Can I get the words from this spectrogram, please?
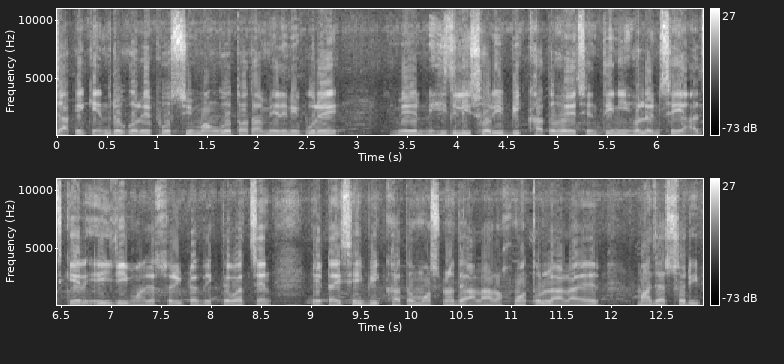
যাকে কেন্দ্র করে পশ্চিমবঙ্গ তথা মেদিনীপুরে হিজলি শরীফ বিখ্যাত হয়েছেন। তিনি হলেন সেই আজকের এই যে মাজার শরীফটা দেখতে পাচ্ছেন, এটাই সেই বিখ্যাত মসনদে আলা রহমতুল্লাহ আলায়ের মাজার শরীফ।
